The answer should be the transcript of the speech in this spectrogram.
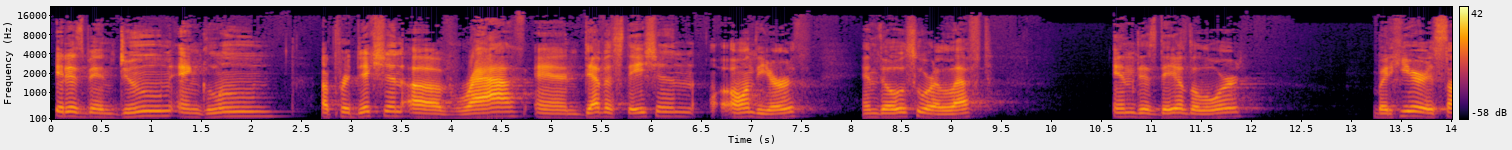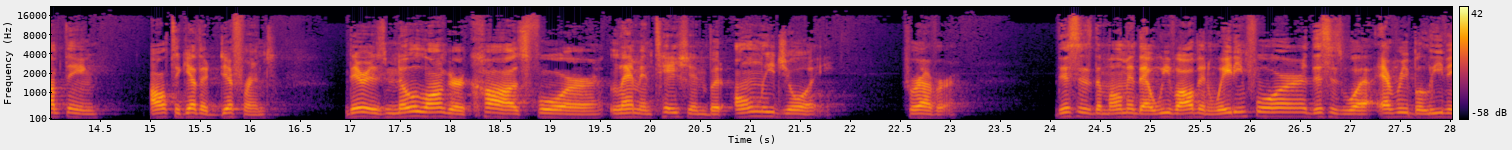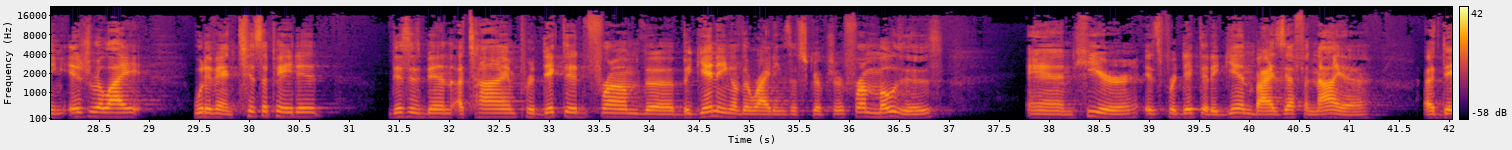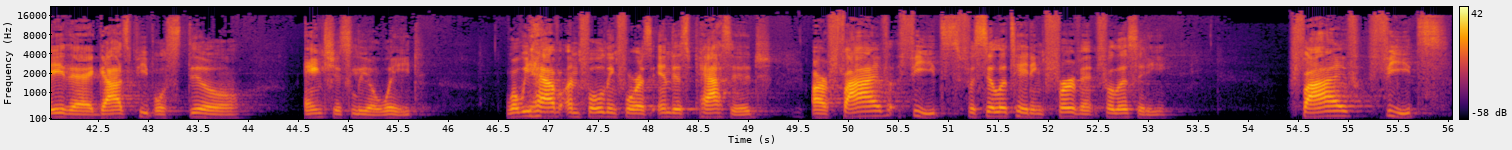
it has been doom and gloom, a prediction of wrath and devastation on the earth and those who are left in this day of the Lord. But here is something altogether different. There is no longer cause for lamentation, but only joy forever. This is the moment that we've all been waiting for. This is what every believing Israelite would have anticipated. This has been a time predicted from the beginning of the writings of Scripture, from Moses. And here it's predicted again by Zephaniah, a day that God's people still anxiously await. What we have unfolding for us in this passage are five feats facilitating fervent felicity. Five feats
